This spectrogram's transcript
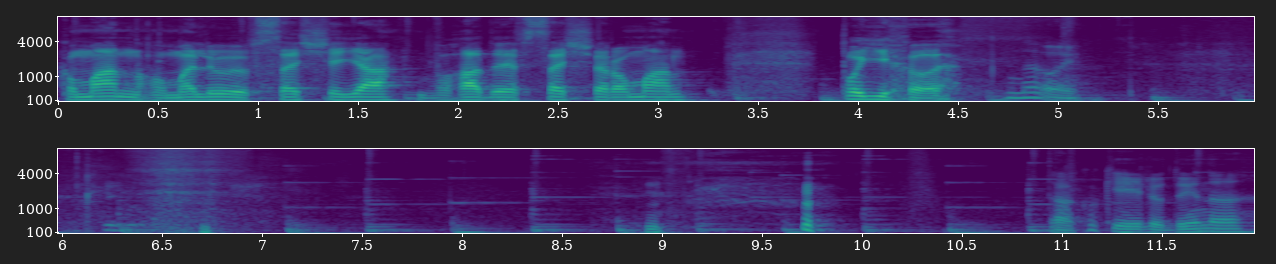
командного. Малюю все ще я, вгадує все ще Роман. Поїхали. Давай. Так, окей, людина.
